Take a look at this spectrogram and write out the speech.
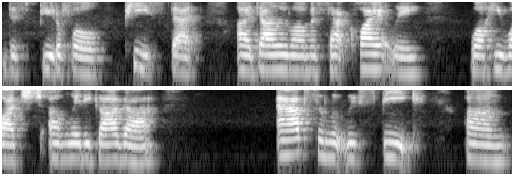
this beautiful piece that uh, Dalai Lama sat quietly while he watched um, Lady Gaga absolutely speak um,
